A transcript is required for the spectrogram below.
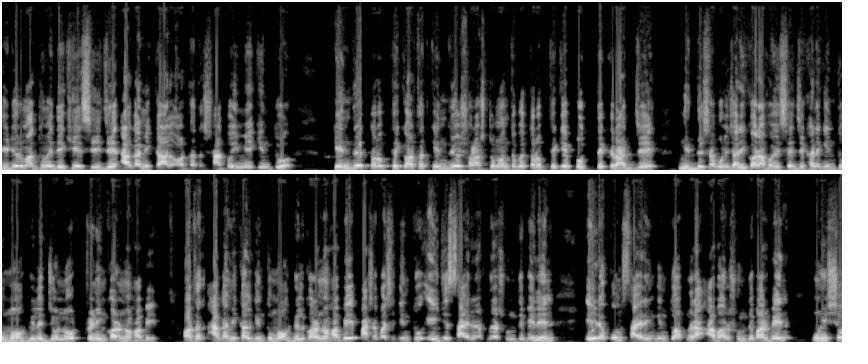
ভিডিওর মাধ্যমে দেখিয়েছি যে আগামীকাল অর্থাৎ সাতই মে কিন্তু কেন্দ্রের তরফ থেকে অর্থাৎ কেন্দ্রীয় স্বরাষ্ট্র মন্ত্রকের তরফ থেকে প্রত্যেক রাজ্যে নির্দেশাবলী জারি করা হয়েছে, যেখানে কিন্তু মক ড্রিলের জন্য ট্রেনিং করানো হবে। অর্থাৎ আগামীকাল কিন্তু মক ড্রিল করানো হবে। পাশাপাশি কিন্তু এই যে সাইরেন আপনারা শুনতে পেলেন এইরকম সাইরেন কিন্তু আপনারা আবারও শুনতে পারবেন উনিশশো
